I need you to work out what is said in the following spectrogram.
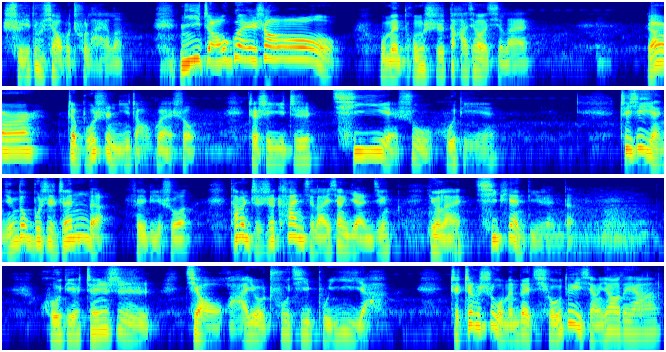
谁都笑不出来了。你找怪兽！我们同时大叫起来。然而，这不是你找怪兽，这是一只七叶树蝴蝶。这些眼睛都不是真的，菲比说，它们只是看起来像眼睛，用来欺骗敌人的。蝴蝶真是狡猾又出其不意呀！这正是我们的球队想要的呀。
